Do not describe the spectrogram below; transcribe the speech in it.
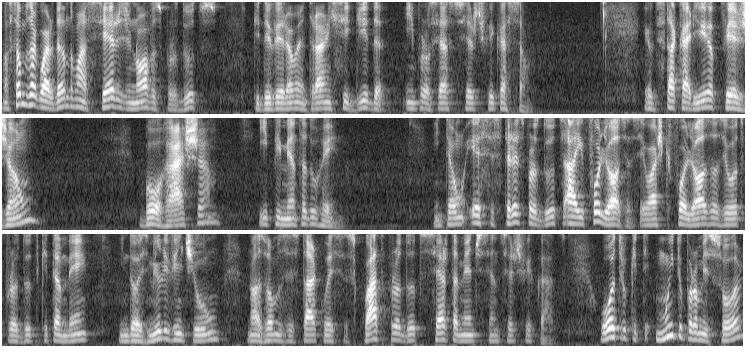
Nós estamos aguardando uma série de novos produtos que deverão entrar em seguida em processo de certificação eu destacaria feijão, borracha e pimenta do reino. Então, esses três produtos. Ah, e folhosas. Eu acho que folhosas é outro produto que também, em 2021, nós vamos estar com esses quatro produtos certamente sendo certificados. Outro que muito promissor,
